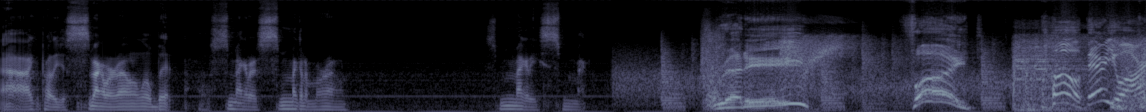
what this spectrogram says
Ah, I could probably just smack him around a little bit. Smack it, smacking him around. Smackety smack. Ready? Fight! Oh, there you are.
